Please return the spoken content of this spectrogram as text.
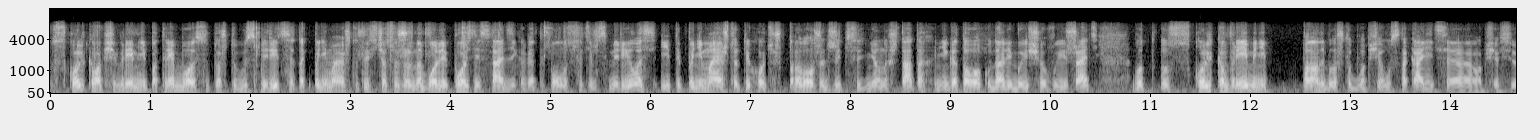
Сколько вообще времени потребовалось на то, чтобы смириться? Я так понимаю, что ты сейчас уже на более поздней стадии, когда ты полностью с этим смирилась, и ты понимаешь, что ты хочешь продолжить жить в Соединенных Штатах, не готова куда-либо еще выезжать. Вот сколько времени понадобилось, чтобы вообще устаканить э, вообще всю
